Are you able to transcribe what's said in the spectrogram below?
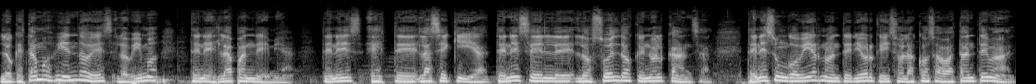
lo que estamos viendo es, lo vimos, tenés la pandemia, tenés este, la sequía, tenés el, eh, los sueldos que no alcanzan, tenés un gobierno anterior que hizo las cosas bastante mal.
